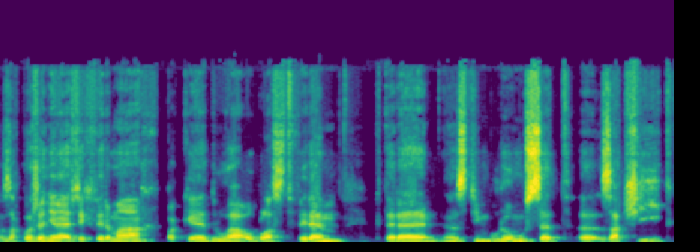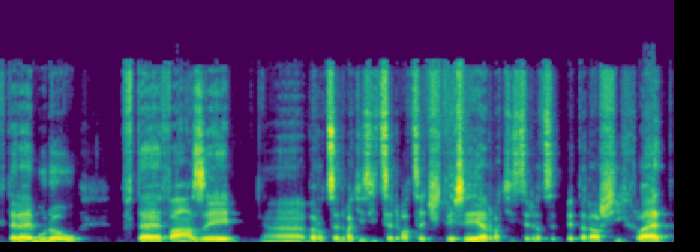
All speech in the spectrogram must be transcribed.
zakořeněné v těch firmách. Pak je druhá oblast firm, které eh, s tím budou muset eh, začít, které budou v té fázi eh, v roce 2024 a 2025 a dalších let.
